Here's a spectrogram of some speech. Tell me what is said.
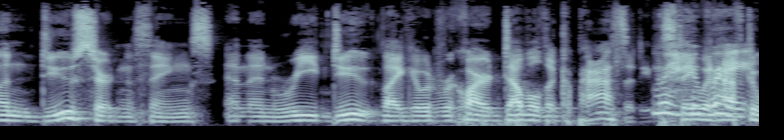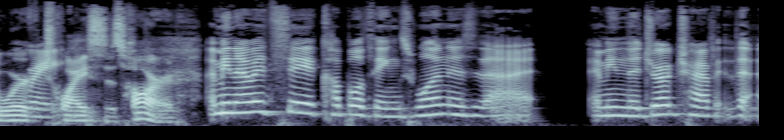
undo certain things and then redo like it would require double the capacity the Right, state would have to work right. twice as hard I mean, I would say a couple of things. One is that I mean, the drug traffic, the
